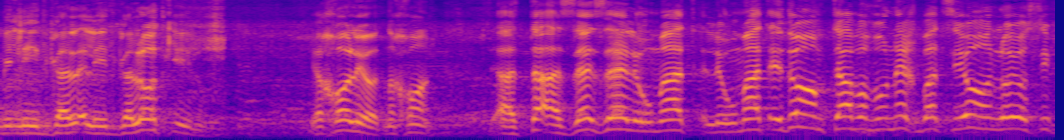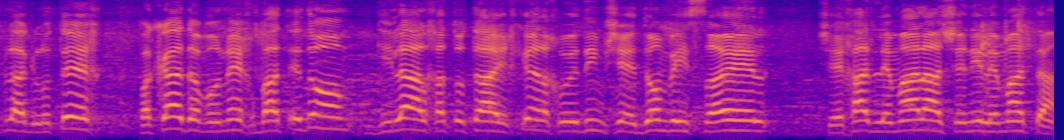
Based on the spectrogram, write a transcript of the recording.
להתגל, להתגלות כאילו. יכול להיות, נכון. אז זה, זה לעומת, לעומת אדום, תב עוונך בת ציון, לא יוסיף להגלותך, פקד עוונך בת אדום, גילה על חטאותייך. כן, אנחנו יודעים שאדום וישראל, שאחד למעלה, השני למטה.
